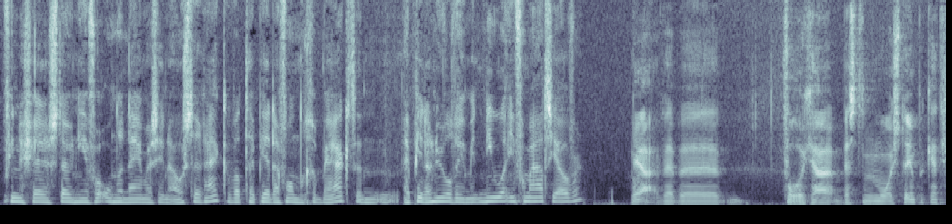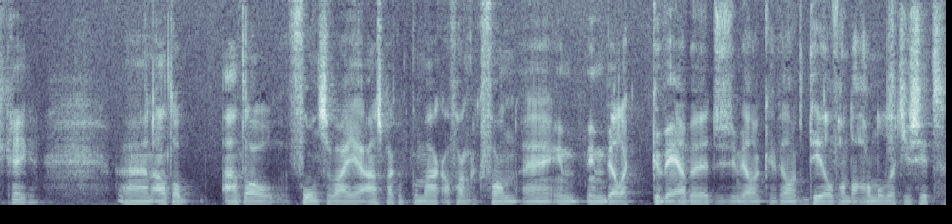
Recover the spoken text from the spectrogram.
financiële steun hier voor ondernemers in Oostenrijk? Wat heb jij daarvan gemerkt? En heb je daar nu alweer nieuwe informatie over? Ja, we hebben vorig jaar best een mooi steunpakket gekregen. een aantal, aantal fondsen waar je aanspraak op kan maken, afhankelijk van in, in welk gewerbe, dus in welk, welk deel van de handel dat je zit,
